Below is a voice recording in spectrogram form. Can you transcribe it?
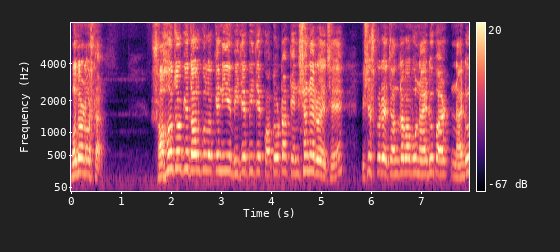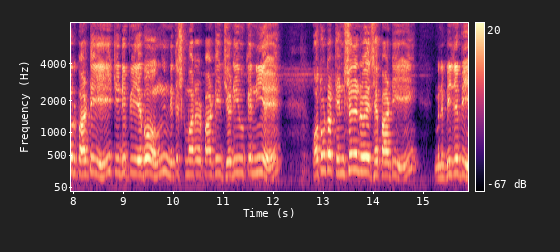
বন্ধুরা, নমস্কার। সহযোগী দলগুলোকে নিয়ে বিজেপি যে কতটা টেনশনে রয়েছে, বিশেষ করে চন্দ্রবাবু নাইডু নাইডুর পার্টি, টিডিপি এবং নীতিশ কুমারের পার্টি, জেডিইউকে নিয়ে কতটা টেনশনে রয়েছে পার্টি মানে বিজেপি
